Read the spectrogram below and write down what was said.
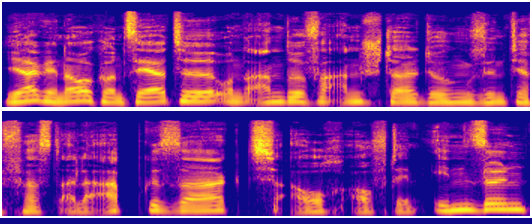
Ja, genau. Konzerte und andere Veranstaltungen sind ja fast alle abgesagt, auch auf den Inseln.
